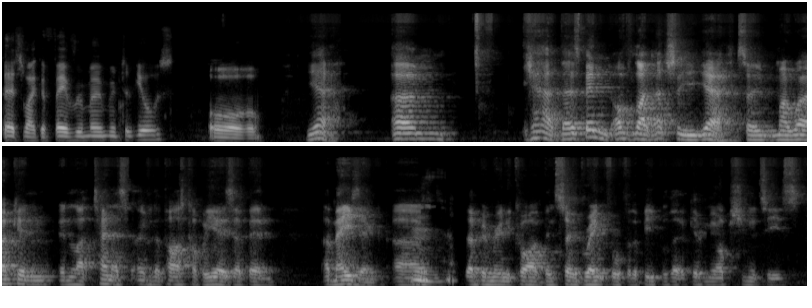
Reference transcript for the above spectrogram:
that's like a favorite moment of yours, or? Yeah, um, yeah. There's been like actually, yeah. So my work in in like tennis over the past couple of years have been amazing. Um, mm. They've been really cool. I've been so grateful for the people that have given me opportunities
